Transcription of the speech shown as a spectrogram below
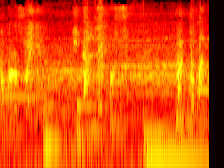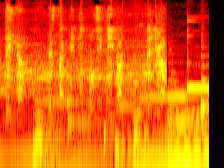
como lo sueñen y tan lejos cuanto mantengan esta actitud positiva de llegar.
